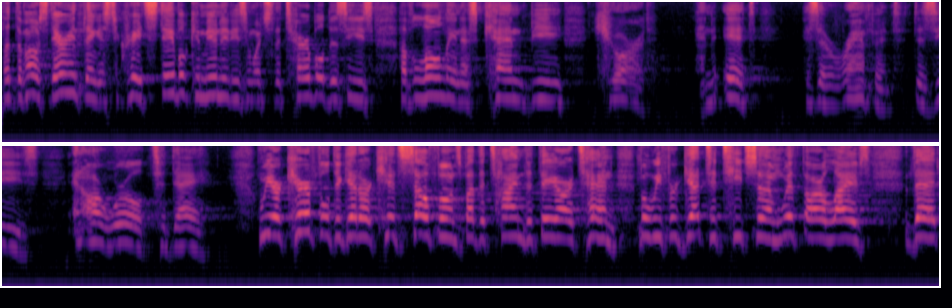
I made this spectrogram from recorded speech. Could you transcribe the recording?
But the most daring thing is to create stable communities in which the terrible disease of loneliness can be cured. And it is a rampant disease in our world today. We are careful to get our kids cell phones by the time that they are 10, but we forget to teach them with our lives that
